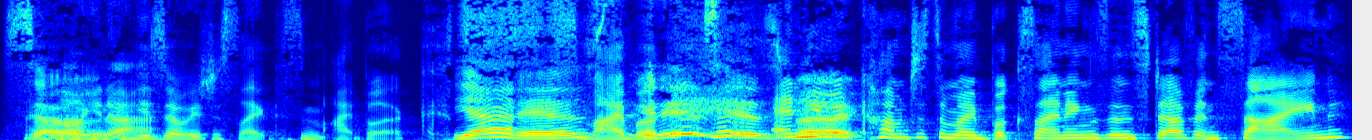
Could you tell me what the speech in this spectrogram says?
so you know that. he's always just like this is my book Yeah, it is. My book It is his and he would come to some of my book signings and stuff and sign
